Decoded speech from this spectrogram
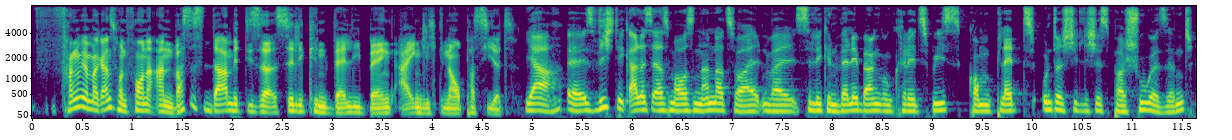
fangen wir mal ganz von vorne an. Was ist da mit dieser Silicon Valley Bank eigentlich genau passiert? Ja, äh, ist wichtig, alles erstmal auseinanderzuhalten, weil Silicon Valley Bank und Credit Suisse komplett unterschiedliches Paar Schuhe sind.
